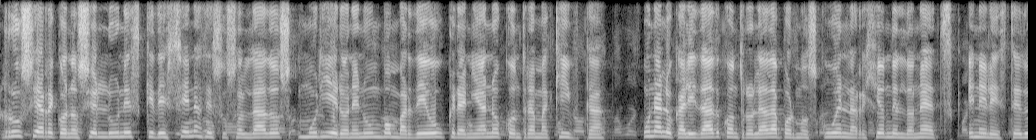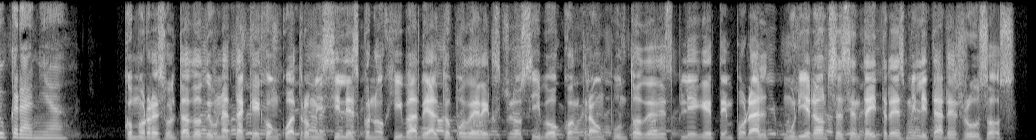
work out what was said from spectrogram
Rusia reconoció el lunes que decenas de sus soldados murieron en un bombardeo ucraniano contra Makivka, una localidad controlada por Moscú en la región del Donetsk, en el este de Ucrania. Como resultado de un ataque con cuatro misiles con ojiva de alto poder explosivo contra un punto de despliegue temporal, murieron 63 militares rusos.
